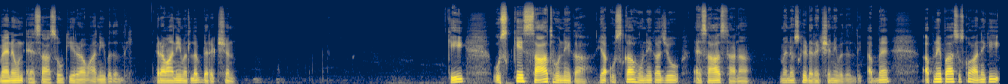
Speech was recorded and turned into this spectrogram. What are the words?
मैंने उन एहसासों की रवानी बदल दी। रवानी मतलब डायरेक्शन कि उसके साथ होने का या उसका होने का जो एहसास था ना मैंने उसकी डायरेक्शन ही बदल दी। अब मैं अपने पास उसको आने की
